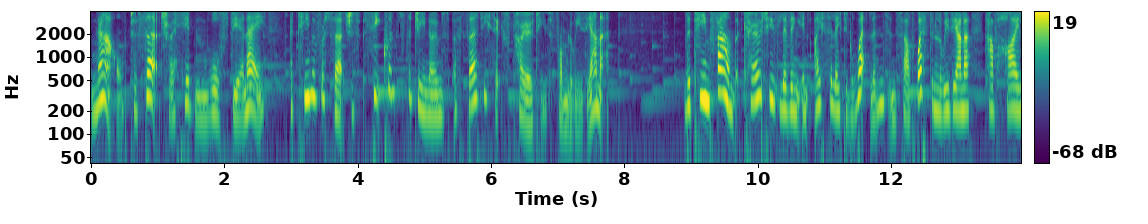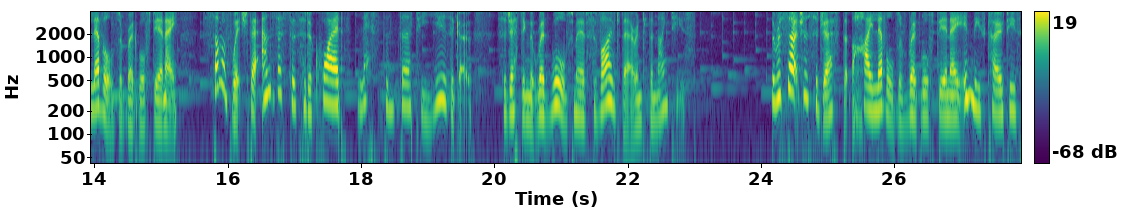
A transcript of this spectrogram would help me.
Now, to search for hidden wolf DNA, a team of researchers sequenced the genomes of 36 coyotes from Louisiana. The team found that coyotes living in isolated wetlands in southwestern Louisiana have high levels of red wolf DNA, some of which their ancestors had acquired less than 30 years ago, suggesting that red wolves may have survived there into the 90s. The researchers suggest that the high levels of red wolf DNA in these coyotes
